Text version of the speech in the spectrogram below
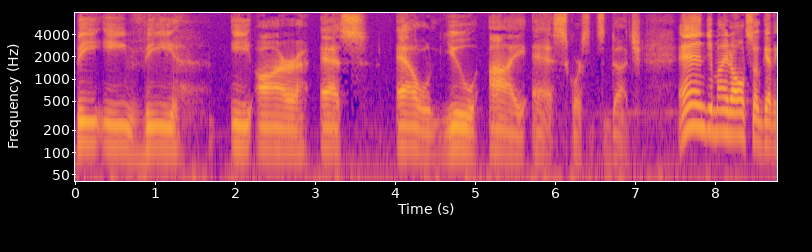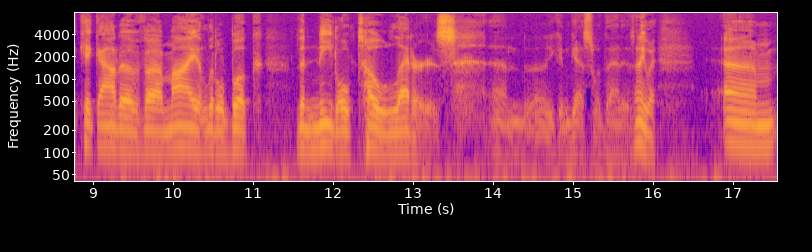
B E R S L U I S. Of course, it's Dutch. And you might also get a kick out of uh, my little book, The Needle Toe Letters. And uh, you can guess what that is. Anyway, um,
